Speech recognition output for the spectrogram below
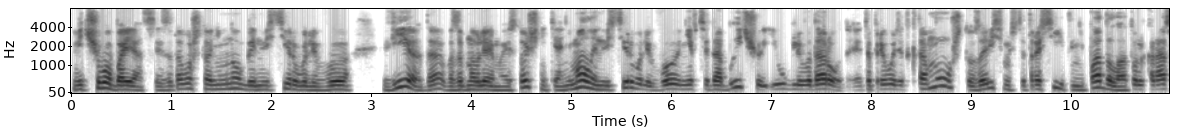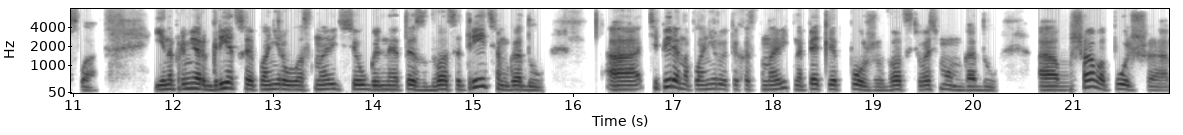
ведь чего боятся? Из-за того, что они много инвестировали в ВИА, да, возобновляемые источники, они мало инвестировали в нефтедобычу и углеводороды. Это приводит к тому, что зависимость от России это не падает, падала, а только росла. И, например, Греция планировала остановить все угольные ТЭС в 2023 году, а теперь она планирует их остановить на 5 лет позже, в 2028 году. А Варшава, Польша,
